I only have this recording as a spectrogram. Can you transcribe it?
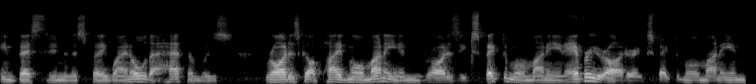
invested into the speedway, and all that happened was riders got paid more money, and riders expected more money, and every rider expected more money, and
